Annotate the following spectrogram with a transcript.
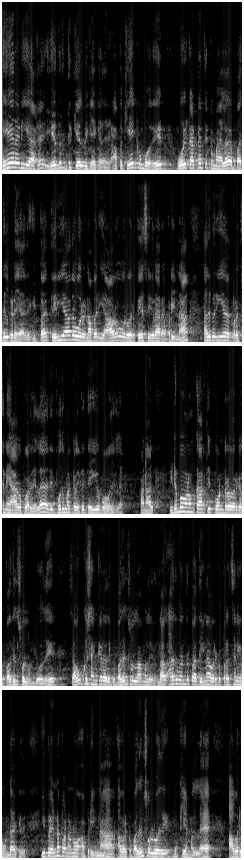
நேரடியாக எதிர்த்து கேள்வி கேட்குறாரு. அப்போ கேட்கும்போது ஒரு கட்டத்துக்கு மேலே பதில் கிடையாது. இப்போ தெரியாத ஒரு நபர் யாரோ ஒருவர் பேசுகிறார் அப்படின்னா அது பெரிய பிரச்சனை ஆக போகிறதில்ல அது பொதுமக்களுக்கு தெரிய போவதில்லை. ஆனால் இடும்பவனம் கார்த்திக் போன்றவர்கள் பதில் சொல்லும்போது சவுக்கு சங்கர் அதுக்கு பதில் சொல்லாமல் இருந்தால் அது வந்து பார்த்திங்கன்னா அவருக்கு பிரச்சனையை உண்டாக்குது. இப்போ என்ன பண்ணணும் அப்படின்னா அவருக்கு பதில் சொல்வது முக்கியமல்ல. அவர்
